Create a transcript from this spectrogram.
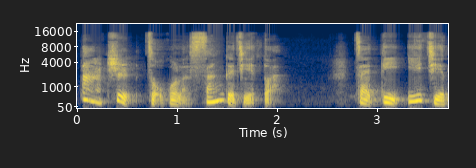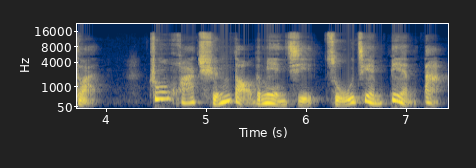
大致走过了三个阶段。在第一阶段，中华群岛的面积逐渐变大，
